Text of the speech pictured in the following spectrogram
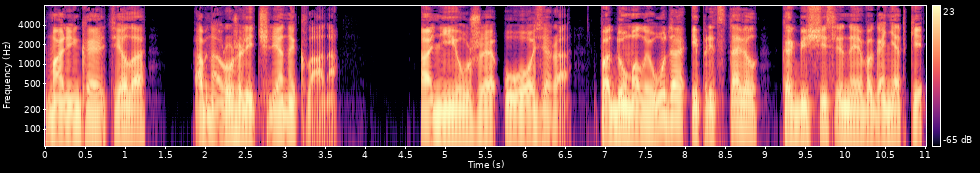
Маленькое тело обнаружили члены клана. «Они уже у озера», — подумал Иуда и представил, как бесчисленные вагонетки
